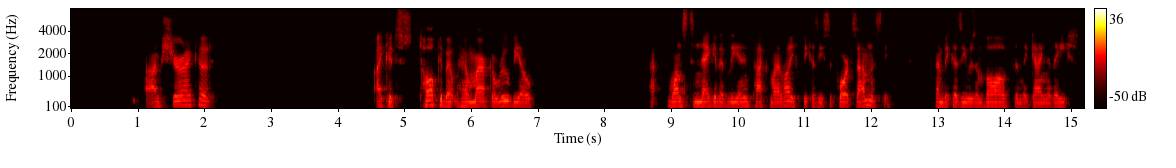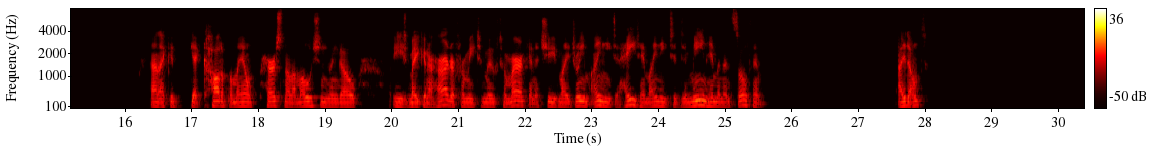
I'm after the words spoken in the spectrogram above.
I'm sure I could. I could talk about how Marco Rubio uh, wants to negatively impact my life because he supports amnesty and because he was involved in the Gang of Eight. And I could get caught up in my own personal emotions and go, he's making it harder for me to move to America and achieve my dream. I need to hate him. I need to demean him and insult him. I don't.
